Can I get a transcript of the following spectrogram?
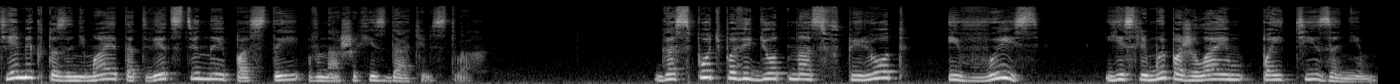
теми, кто занимает ответственные посты в наших издательствах. Господь поведет нас вперед и ввысь, если мы пожелаем пойти за Ним.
